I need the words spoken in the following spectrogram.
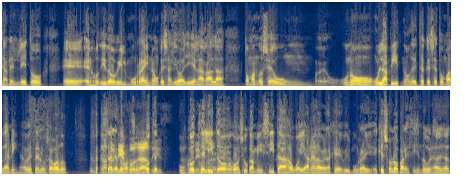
Jared Leto, eh, el jodido Bill Murray, ¿no? Que salió allí en la gala tomándose un, eh, uno, un lápiz, ¿no? De este que se toma Dani a veces los sábados. Hace Salía tiempo ya, un, Hace tiempo costelito con su camisita hawaiana. La verdad es que Bill Murray, es que solo apareciendo, ¿verdad? Ya,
